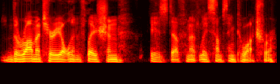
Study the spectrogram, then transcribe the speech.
the raw material inflation is definitely something to watch for.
